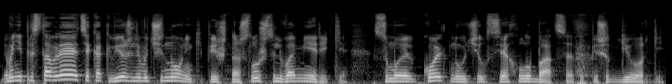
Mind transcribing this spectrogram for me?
Вы не представляете, как вежливо чиновники, пишет наш слушатель в Америке. Самуэль Кольт научил всех улыбаться, это пишет Георгий.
